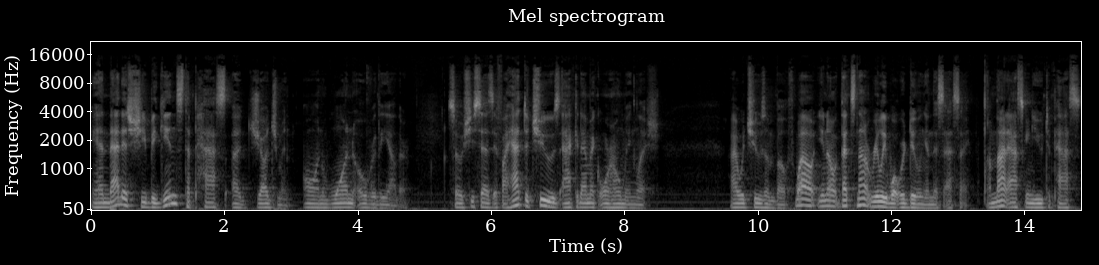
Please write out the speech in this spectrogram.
and that is she begins to pass a judgment on one over the other. So she says, if I had to choose academic or home English, I would choose them both. Well, you know, that's not really what we're doing in this essay. I'm not asking you to pass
